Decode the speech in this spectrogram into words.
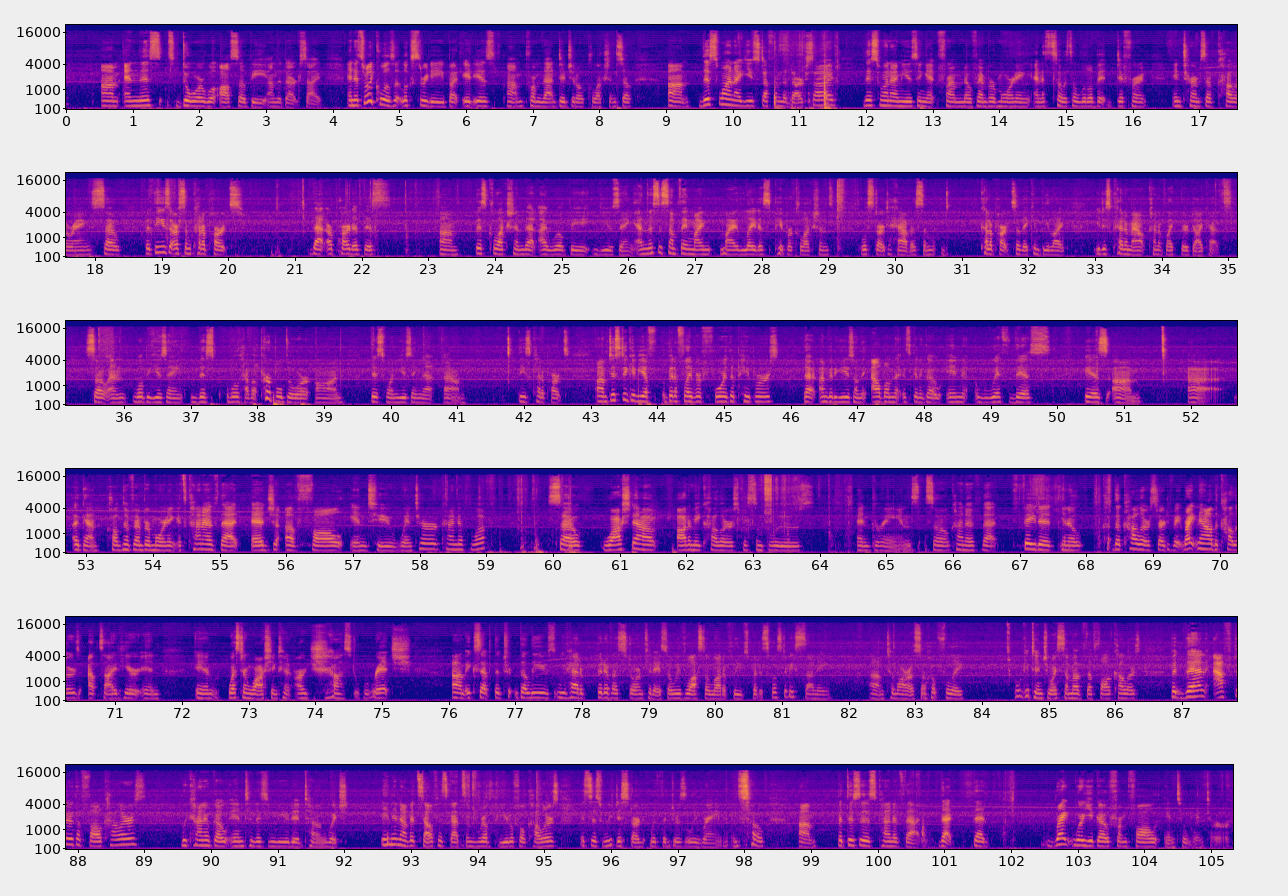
um, and this door will also be on the dark side. And it's really cool as it looks 3D, but it is um, from that digital collection. So um, this one I use stuff from the dark side. This one I'm using it from November morning, and it's, so it's a little bit different in terms of coloring. So, but these are some cut aparts that are part of this um, this collection that I will be using. And this is something my, my latest paper collections will start to have as some cut apart so they can be like, you just cut them out kind of like they're die cuts. So, and we'll be using this, we'll have a purple door on this one using that, um, these cut aparts. Um, just to give you a, a bit of flavor for the papers that I'm going to use on the album that is going to go in with this is um, uh, again called November Morning. It's kind of that edge of fall into winter kind of look. So washed out autumny colors with some blues and greens. So kind of that faded, you know, the colors start to fade. Right now the colors outside here in in Western Washington are just rich. Um, except the tr- the leaves, we've had a bit of a storm today, so we've lost a lot of leaves. But it's supposed to be sunny um, tomorrow. So hopefully we'll get to enjoy some of the fall colors. But then after the fall colors, we kind of go into this muted tone, which in and of itself has got some real beautiful colors. It's just we just started with the drizzly rain, and so, um, but this is kind of that that that right where you go from fall into winter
